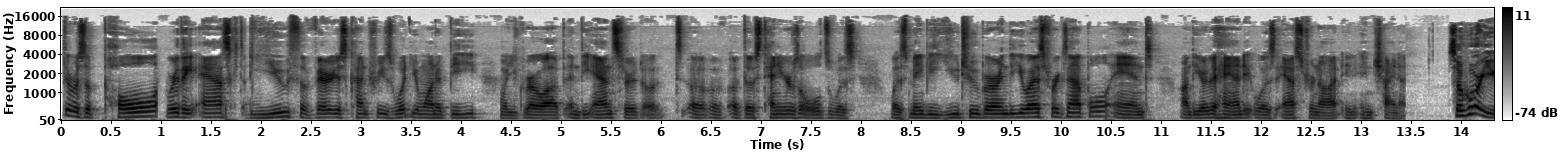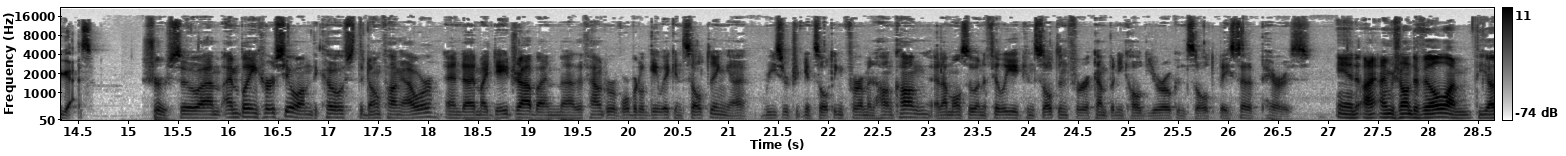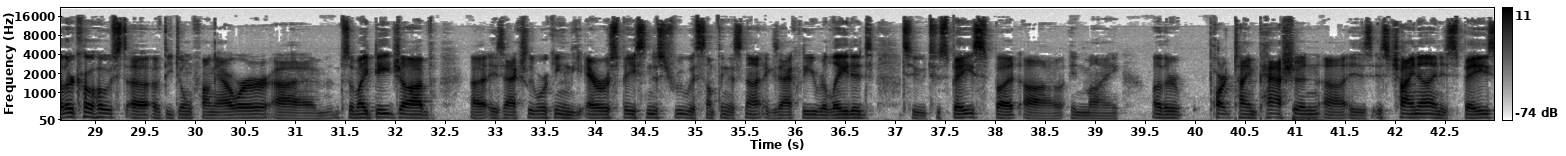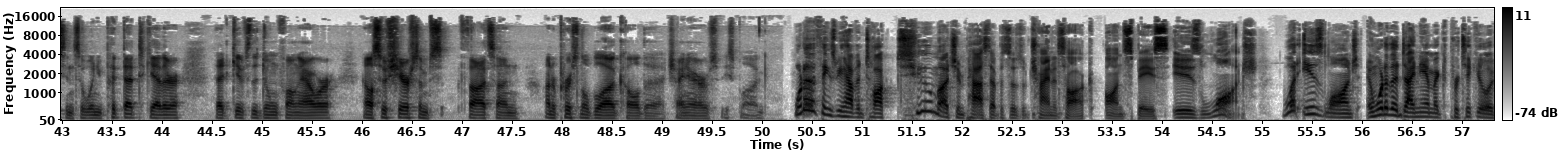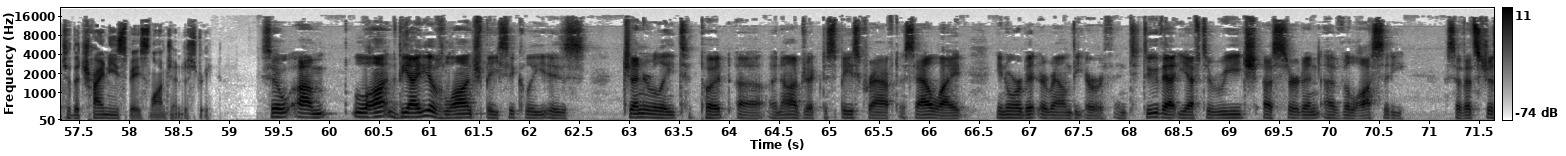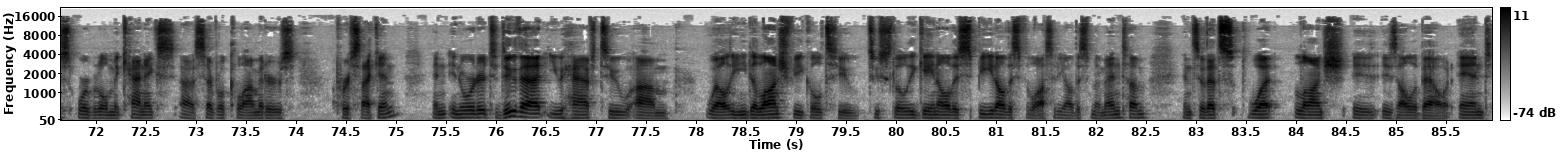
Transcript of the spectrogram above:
There was a poll where they asked the youth of various countries what you want to be when you grow up, and the answer of, of, of those 10 years olds was was maybe YouTuber in the US, for example, and on the other hand, it was astronaut in, in China. So, who are you guys? Sure. So um, I'm Blaine Curcio. I'm the co-host of the Dongfang Hour, and uh, my day job, I'm uh, the founder of Orbital Gateway Consulting, a research and consulting firm in Hong Kong, and I'm also an affiliate consultant for a company called Euroconsult, based out of Paris. And I, am Jean Deville. I'm the other co-host uh, of the Dongfang Hour. Um, so my day job uh, is actually working in the aerospace industry with something that's not exactly related to to space, but uh, in my other part-time passion uh, is is China and is space, and so when you put that together, that gives the Dongfang Hour. I also share some thoughts on on a personal blog called uh, China Aerospace Blog. One of the things we haven't talked too much in past episodes of China Talk on space is launch. What is launch, and what are the dynamics particular to the Chinese space launch industry? So, um, the idea of launch basically is generally to put uh, an object, a spacecraft, a satellite, in orbit around the Earth. And to do that, you have to reach a certain uh, velocity. So that's just orbital mechanics, uh, several kilometers per second. And in order to do that, you have to, um, well, you need a launch vehicle to to slowly gain all this speed, all this velocity, all this momentum. And so that's what launch is, is all about. And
